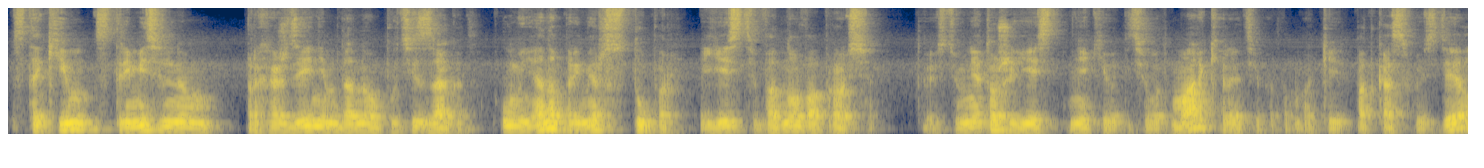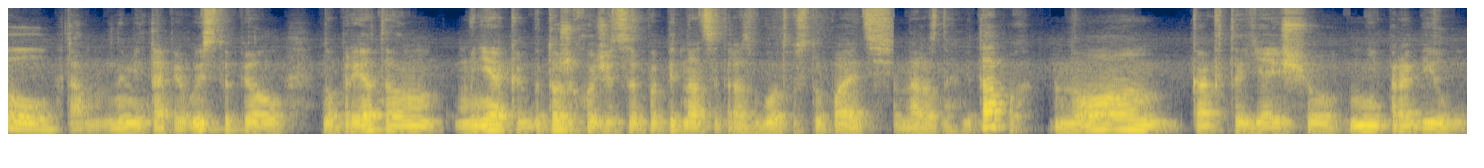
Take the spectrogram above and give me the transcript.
С таким стремительным прохождением данного пути за год. У меня, например, ступор есть в одном вопросе. То есть у меня тоже есть некие вот эти вот маркеры, типа там, окей, подкаст свой сделал, там на метапе выступил, но при этом мне как бы тоже хочется по 15 раз в год выступать на разных метапах, но как-то я еще не пробил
